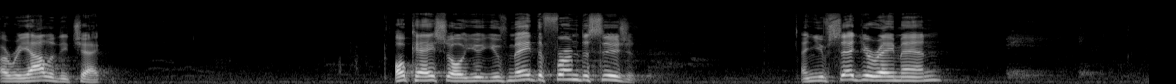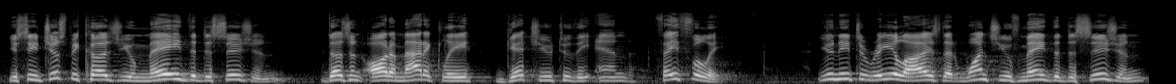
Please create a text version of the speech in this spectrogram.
A reality check. Okay, so you, you've made the firm decision and you've said your amen. You see, just because you made the decision doesn't automatically get you to the end faithfully you need to realize that once you've made the decision,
